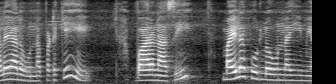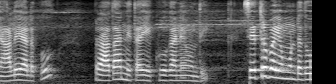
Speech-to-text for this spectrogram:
ఆలయాలు ఉన్నప్పటికీ వారణాసి మైలాపూర్లో ఉన్న ఈమె ఆలయాలకు ప్రాధాన్యత ఎక్కువగానే ఉంది. శత్రుభయం ఉండదు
